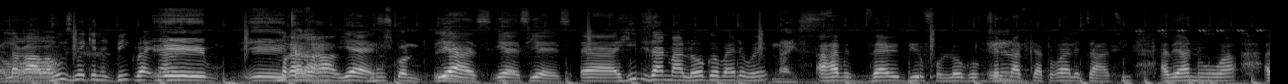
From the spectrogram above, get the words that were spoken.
Oh. who's making it big right now Eh, eh, yes. Muskond, eh, yes yes yes uh, he designed my logo by the way nice I have a very beautiful logo. Msene na fika toga letsatsi, a be a Noah, a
